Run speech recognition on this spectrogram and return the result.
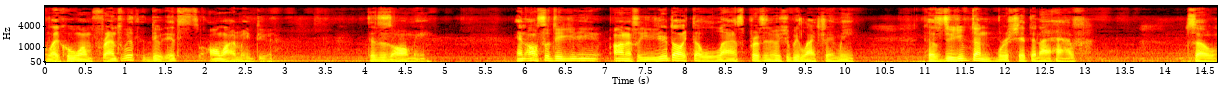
like who I'm friends with, dude. It's all on me, dude. This is all me. And also, dude, you, honestly, you're the, like the last person who should be lecturing me. Because, dude, you've done worse shit than I have. So,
